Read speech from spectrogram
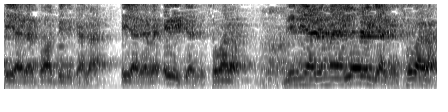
အိရတယ်သွားပြီးဒီကလာအိရတယ်ပဲအိတ်ကြဆိုဆိုပါတော့ဒီနေရာတွေမှာလဲလိုက်ကြဆိုဆိုပါတော့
